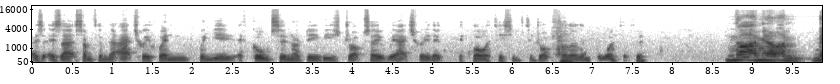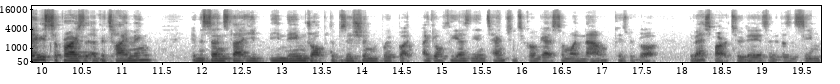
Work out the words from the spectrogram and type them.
is, is that something that actually when when you if Goldson or Davies drops out, we actually the, the quality seems to drop further than we want it to? No, I mean I'm maybe surprised at the timing in the sense that he, he name dropped the position, but, but I don't think he has the intention to go and get someone now because we've got the best part of two days, and it doesn't seem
